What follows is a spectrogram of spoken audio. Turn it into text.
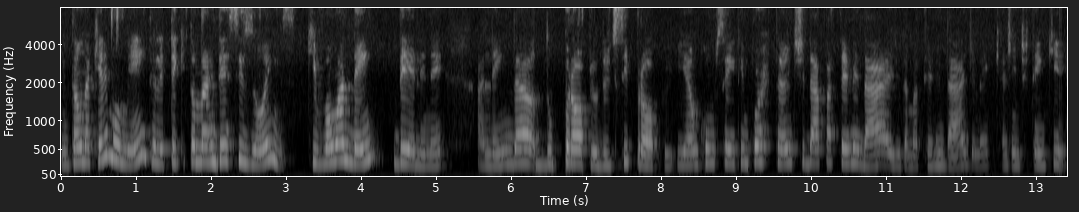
Então, naquele momento, ele tem que tomar decisões que vão além dele, né? além da, do próprio, do de si próprio. E é um conceito importante da paternidade, da maternidade, né? Que a gente tem que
